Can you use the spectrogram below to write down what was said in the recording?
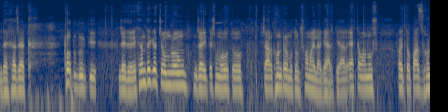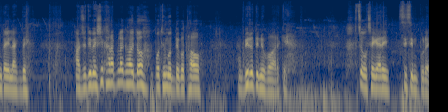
দেখা যাক কত দূর কি যাইতে। এখান থেকে চমরং যাইতে সম্ভবত চার ঘণ্টার মতন সময় লাগে আর কি। আর একা মানুষ হয়তো পাঁচ ঘন্টাই লাগবে। আর যদি বেশি খারাপ লাগে হয়তো পথিমধ্যে কোথাও বিরতি নেব আর কি। চলছে গাড়ি সিসিমপুরে।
